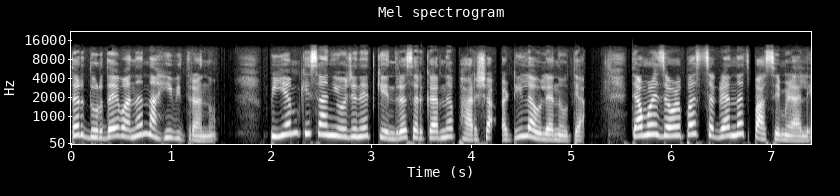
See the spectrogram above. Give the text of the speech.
तर दुर्दैवानं नाही मित्रांनो. पीएम किसान योजनेत केंद्र सरकारनं फारशा अटी लावल्या नव्हत्या. त्यामुळे जवळपास सगळ्यांनाच पासे मिळाले.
